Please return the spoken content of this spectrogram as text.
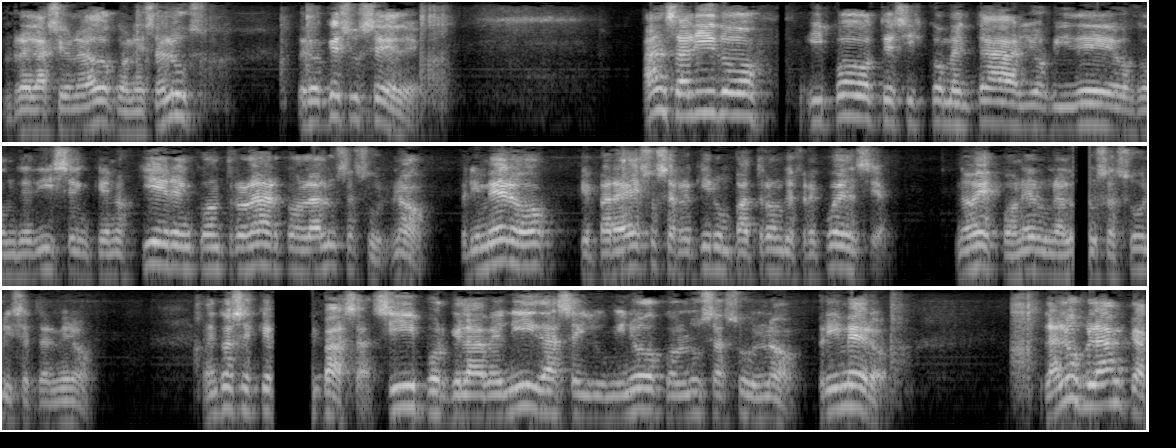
relacionado con esa luz. Pero ¿qué sucede? Han salido hipótesis, comentarios, videos donde dicen que nos quieren controlar con la luz azul. No, Primero, que para eso se requiere un patrón de frecuencia. No es poner una luz azul y se terminó. Entonces, ¿qué pasa? Sí, porque la avenida se iluminó con luz azul. No. Primero, la luz blanca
